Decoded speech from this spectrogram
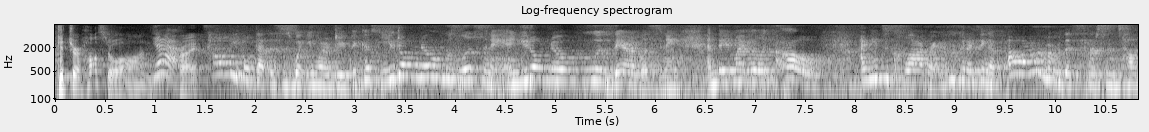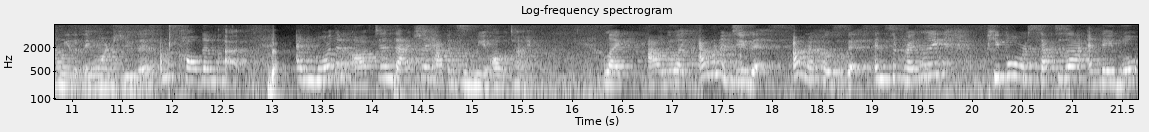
Get your hustle on. Yeah, Right? tell people that this is what you want to do because you don't know who's listening and you don't know who is there listening. And they might be like, oh, I need to collaborate. Who could I think of? Oh, I remember this person telling me that they wanted to do this. I'm going to call them up. Yeah. And more than often, that actually happens with me all the time. Like, I'll be like, I want to do this. I want to host this. And surprisingly, people are receptive to that and they will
